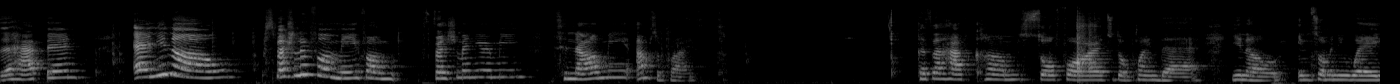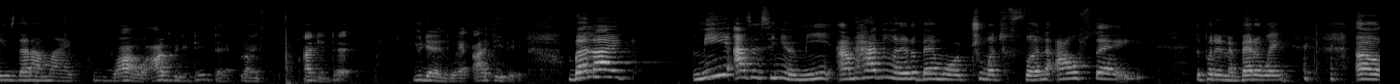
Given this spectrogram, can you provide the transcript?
to happen. And you know, especially for me, from freshman year me to now me, I'm surprised. Because I have come so far to the point that, you know, in so many ways that I'm like, wow, I really did that. Like, I did that. You didn't do it, I did it. But like, me as a senior me, I'm having a little bit more too much fun, I'll say, to put it in a better way. Um,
